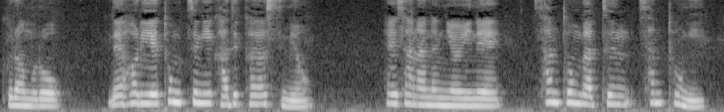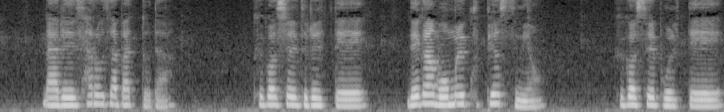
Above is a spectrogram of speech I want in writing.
그러므로 내 허리에 통증이 가득하였으며 해산하는 여인의 산통 같은 산통이 나를 사로잡았도다. 그것을 들을 때 내가 몸을 굽혔으며 그것을 볼 때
